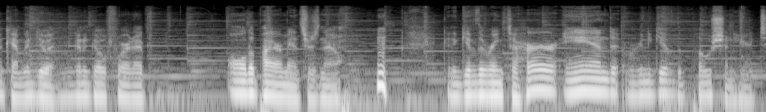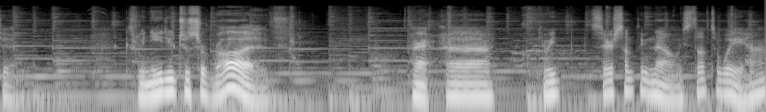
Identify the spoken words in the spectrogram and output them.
Okay, I'm gonna do it. I'm gonna go for it. I have all the Pyromancers now. gonna give the ring to her, and we're gonna give the potion here too. Because we need you to survive. Alright, uh, can we, is there something? No, we still have to wait, huh?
